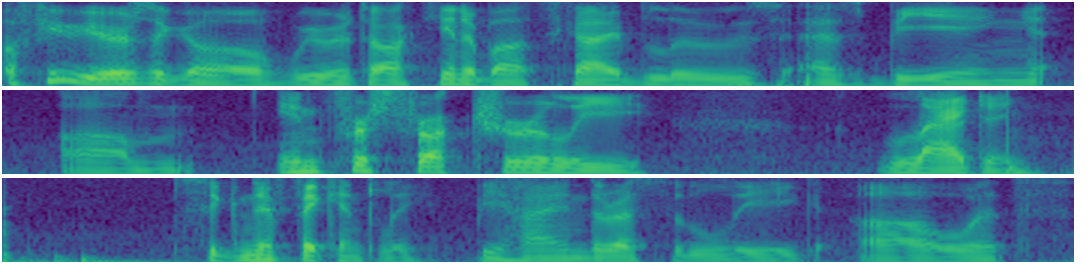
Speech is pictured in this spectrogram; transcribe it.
a few years ago, we were talking about Sky Blues as being um, infrastructurally lagging significantly behind the rest of the league, uh, with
